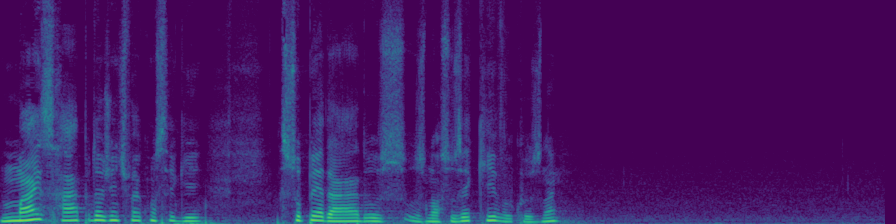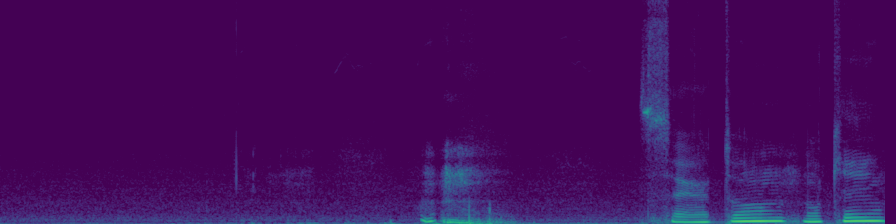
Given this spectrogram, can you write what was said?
mais rápido a gente vai conseguir superar os, os nossos equívocos, né? Certo, ok.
